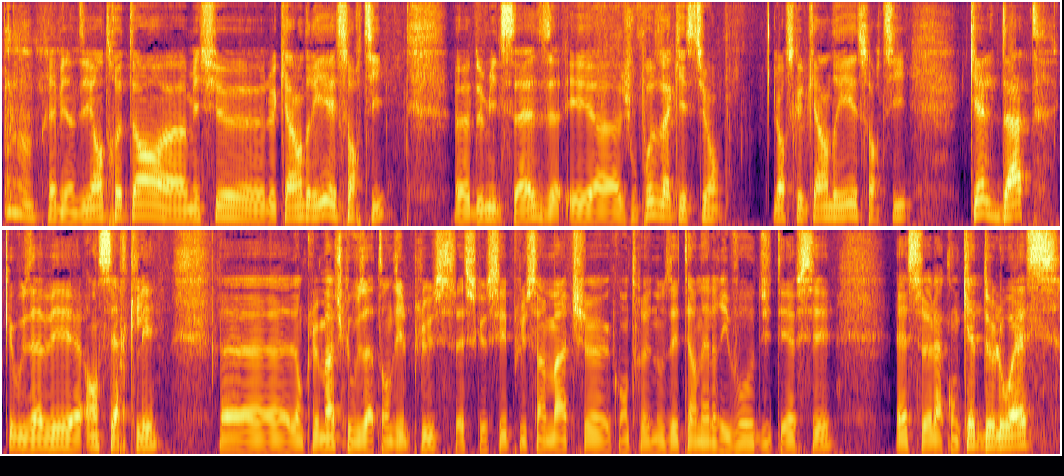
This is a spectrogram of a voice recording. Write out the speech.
Très bien dit. Entre-temps, euh, messieurs, le calendrier est sorti, euh, 2016, et euh, je vous pose la question. Lorsque le calendrier est sorti, quelle date que vous avez euh, encerclé euh, donc le match que vous attendiez le plus, est-ce que c'est plus un match euh, contre nos éternels rivaux du TFC Est-ce la conquête de l'Ouest,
